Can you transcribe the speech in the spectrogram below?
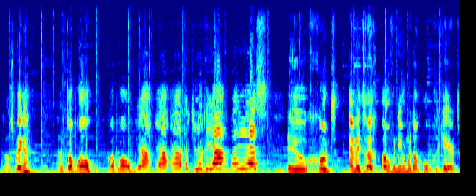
En dan springen. En een koprol. Koprol. Ja, ja, ja. Gaat je lukken? Ja. Yes. Heel goed. En weer terug. Overnieuw, maar dan omgekeerd.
